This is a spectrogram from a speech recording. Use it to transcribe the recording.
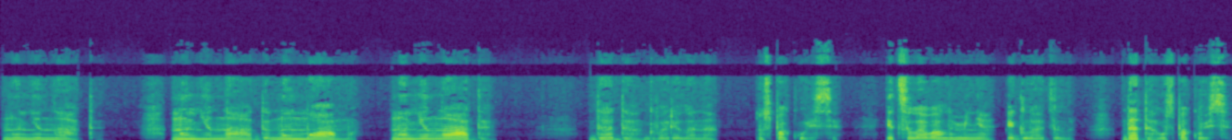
«Ну не надо! Ну не надо! Ну, мама! Ну не надо!» «Да-да», — говорила она, — «успокойся». И целовала меня, и гладила. «Да-да, успокойся,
